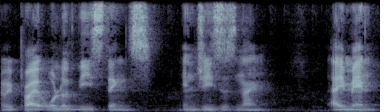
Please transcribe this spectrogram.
And we pray all of these things in Jesus' name. Amen.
